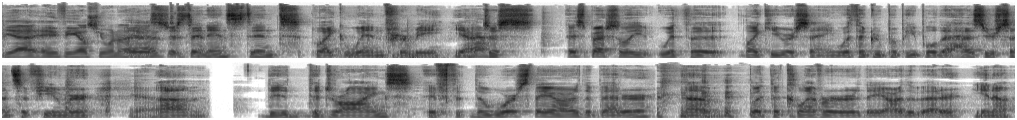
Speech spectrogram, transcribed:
Yeah, anything else you want to add? was just an instant like win for me. Yeah, Yeah. just especially with the like you were saying with a group of people that has your sense of humor. Yeah. Um, the the drawings, if the, the worse they are, the better. Um, but the cleverer they are, the better. You know.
